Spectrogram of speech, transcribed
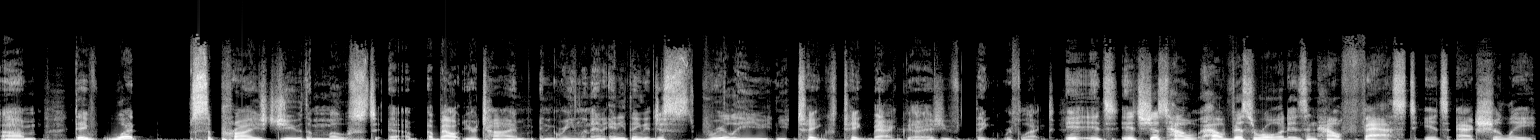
Um, Dave, what surprised you the most uh, about your time in Greenland, and anything that just really you take take back uh, as you think reflect? It's it's just how how visceral it is and how fast it's actually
